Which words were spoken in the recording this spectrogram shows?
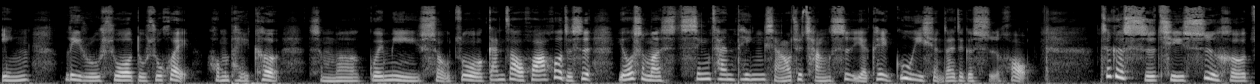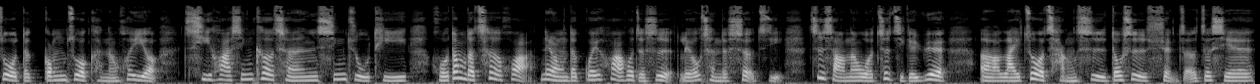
营，例如说读书会、烘焙课，什么闺蜜手做干燥花，或者是有什么新餐厅想要去尝试，也可以故意选在这个时候。这个时期适合做的工作可能会有企划新课程、新主题、活动的策划、内容的规划，或者是流程的设计。至少呢，我这几个月呃来做尝试，都是选择这些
